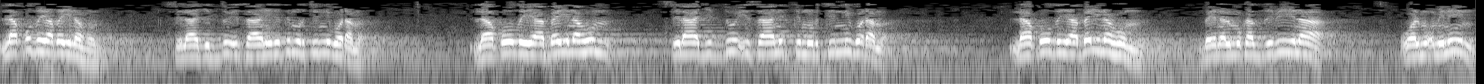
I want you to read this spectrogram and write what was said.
laqudiya baynahum silaa jidduu isaaniitti murtiin ni godhama laqudiya baynahum silaa jidduu isaanitti murtiin ni godhama laqudiya baynahum bayna almukazzibiina والمؤمنين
